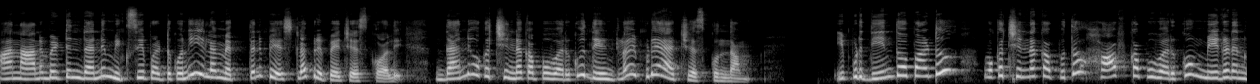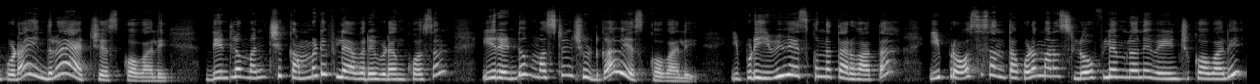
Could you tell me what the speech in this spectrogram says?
ఆ నానబెట్టిన దాన్ని మిక్సీ పట్టుకొని ఇలా మెత్తని పేస్ట్లా ప్రిపేర్ చేసుకోవాలి. దాన్ని ఒక చిన్న కప్పు వరకు దీంట్లో ఇప్పుడు యాడ్ చేసుకుందాం. ఇప్పుడు దీంతో పాటు ఒక చిన్న కప్పుతో హాఫ్ కప్పు వరకు మీగడను కూడా ఇందులో యాడ్ చేసుకోవాలి. దీంట్లో మంచి కమ్మటి ఫ్లేవర్ ఇవ్వడం కోసం ఈ రెండు మస్ట్ అండ్ షుడ్గా వేసుకోవాలి. ఇప్పుడు ఇవి వేసుకున్న తర్వాత ఈ ప్రాసెస్ అంతా కూడా మనం స్లో ఫ్లేమ్లోనే వేయించుకోవాలి.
